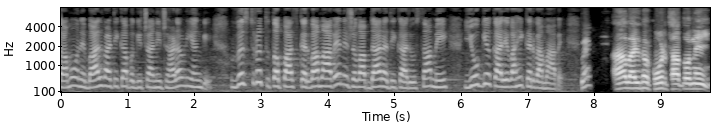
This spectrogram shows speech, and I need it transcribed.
કામો અને બાલવાટિકા બગીચાની જાળવણી અંગે વિસ્તૃત તપાસ કરવામાં આવે અને જવાબદાર અધિકારીઓ સામે યોગ્ય કાર્યવાહી કરવામાં આવે. આ બાજુનો કોડ થતો નહીં.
